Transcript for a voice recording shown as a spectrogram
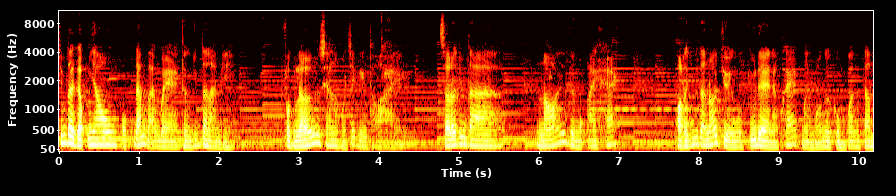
Chúng ta gặp nhau, một đám bạn bè thường chúng ta làm gì? Phần lớn sẽ là một chiếc điện thoại, sau đó chúng ta nói về một ai khác, hoặc là chúng ta nói chuyện một chủ đề nào khác mà mọi người cùng quan tâm.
